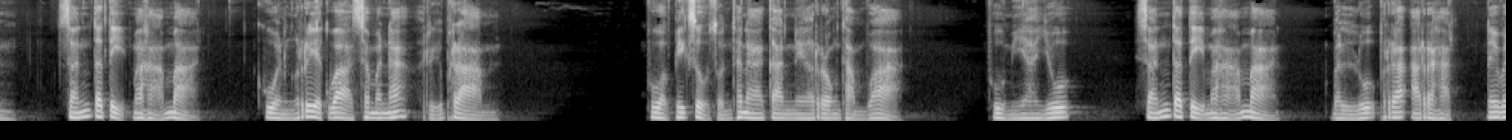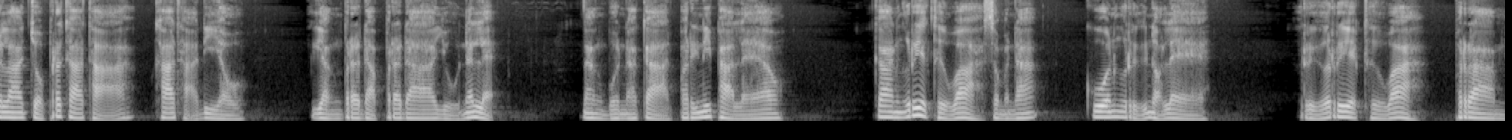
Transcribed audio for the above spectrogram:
สันตติมหามาต ควรเรียกว่าสมณะหรือพรามพวกภิกษุสนทนากันในโรงธรรมว่า ผู้มีอายุ สันตติมหามาตบรรลุพระอรหันต์ในเวลาจบพระคาถาคาถาเดียว ยังประดับประดาอยู่นั่นแหละ นั่งบนอากาศปรินิพานแล้ว การเรียกเธอว่าสมณะควรหรือหนอแล หรือเรียกเธอว่า พราม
